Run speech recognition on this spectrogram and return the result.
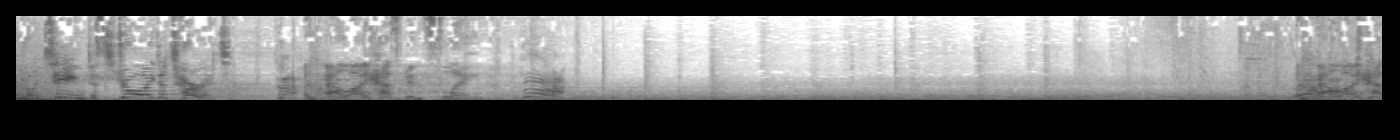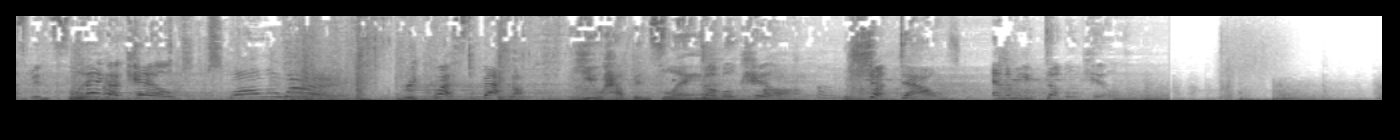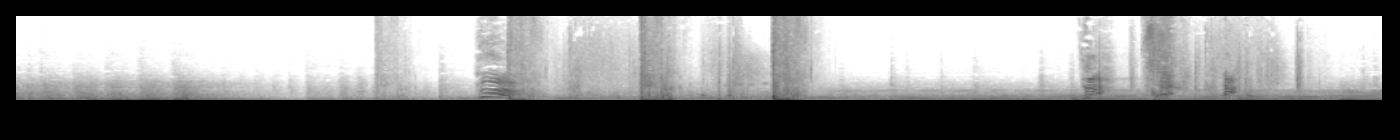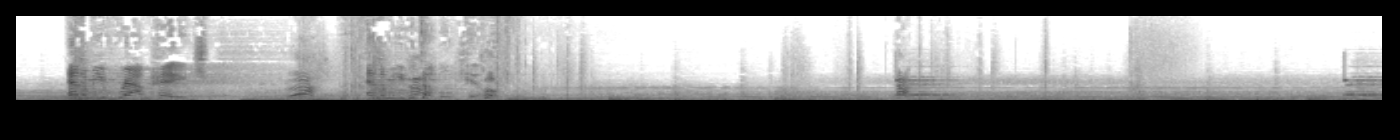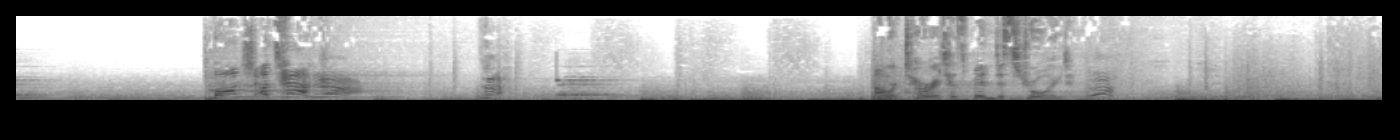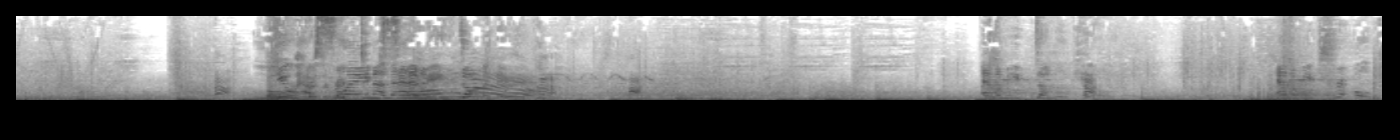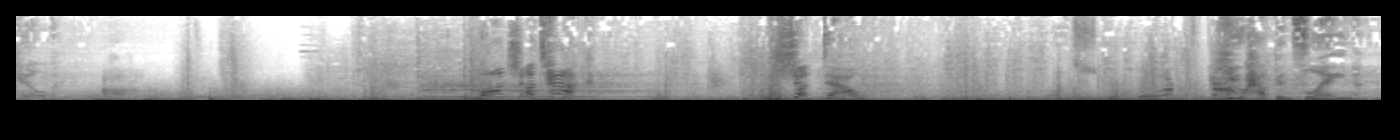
Your team destroyed a turret! An ally has been slain. Has been slain. Mega kill! Fall away! Request backup! You have been slain. Double kill! Shut down! Enemy double kill! Enemy rampage! double kill. Launch attack! Our turret has been destroyed. You have resurrecting slain an enemy! Slain.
